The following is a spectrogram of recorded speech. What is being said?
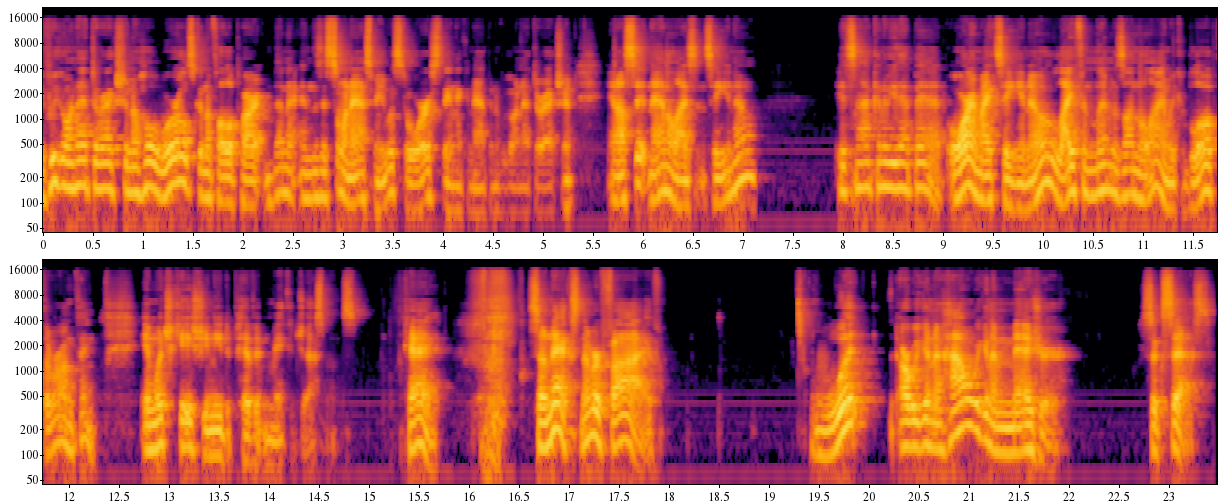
if we go in that direction, the whole world's going to fall apart. And then and someone asked me, what's the worst thing that can happen if we go in that direction? And I'll sit and analyze it and say, you know, it's not going to be that bad. Or I might say, you know, life and limb is on the line. We could blow up the wrong thing. In which case, you need to pivot and make adjustments. Okay. So next, number five. What are we going to? How are we going to measure success?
